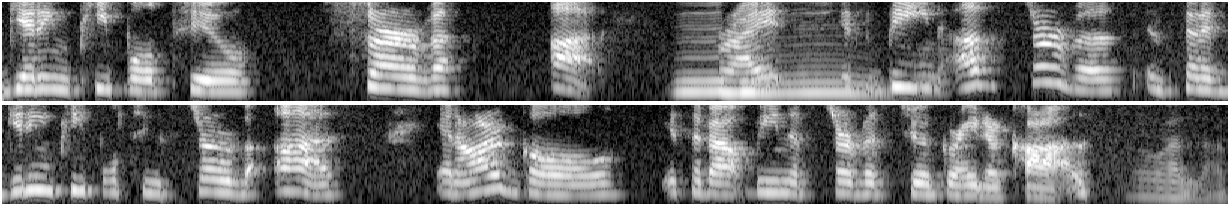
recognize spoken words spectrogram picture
getting people to serve us, mm-hmm. right? It's being of service instead of getting people to serve us and our goals. It's about being of service to a greater cause. Oh, I love that.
